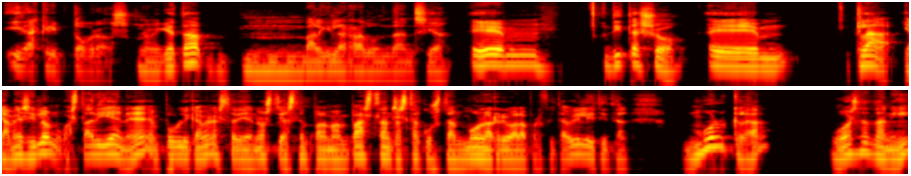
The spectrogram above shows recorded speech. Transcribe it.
I de criptobros, una miqueta, mmm, valgui la redundància. Eh, dit això, eh, clar, i a més Elon ho està dient, eh? públicament està dient, hòstia, estem palmant pasta, ens està costant molt arribar a la profitability i tal. Molt clar, ho has de tenir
